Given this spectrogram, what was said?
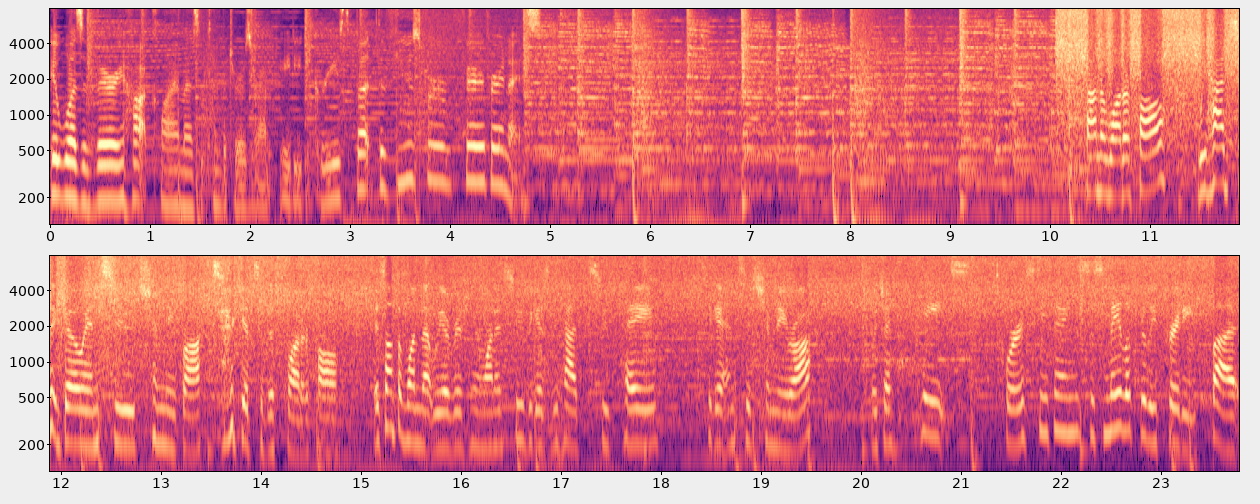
It was a very hot climb as the temperature is around 80 degrees, but the views were very, very nice. Found a waterfall. We had to go into Chimney Rock to get to this waterfall. It's not the one that we originally wanted to because we had to pay to get into Chimney Rock, which I hate touristy things. This may look really pretty, but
